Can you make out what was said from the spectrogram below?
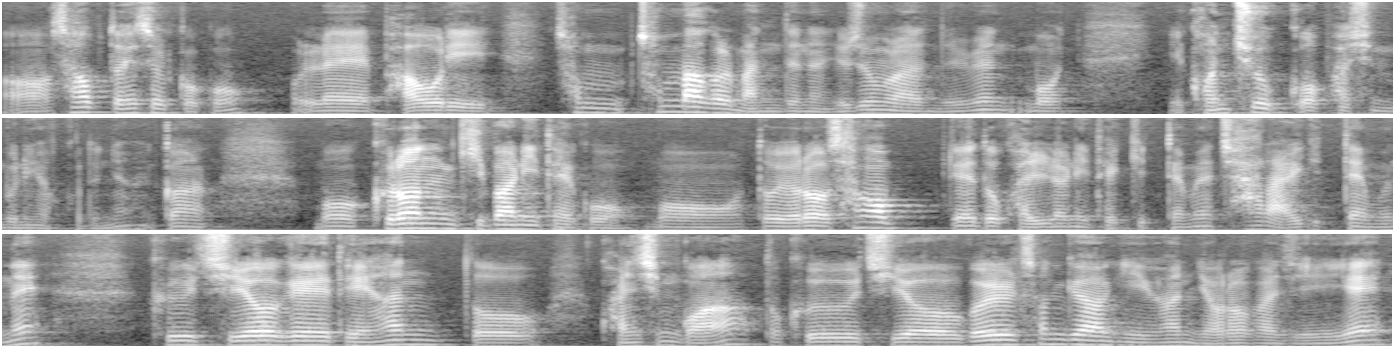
어, 사업도 했을 거고 원래 바울이 천, 천막을 만드는 요즘으로 말하면 뭐이 건축업 하신 분이었거든요. 그러니까 뭐 그런 기반이 되고 뭐 또 여러 상업에도 관련이 됐기 때문에 잘 알기 때문에 그 지역에 대한 또 관심과 또 그 지역을 선교하기 위한 여러 가지의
